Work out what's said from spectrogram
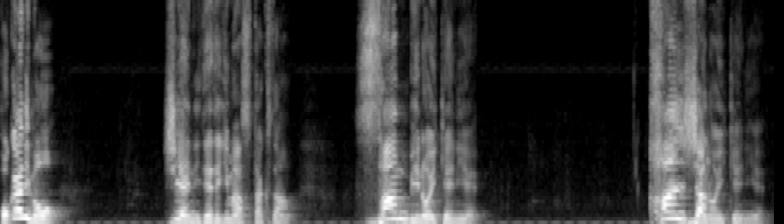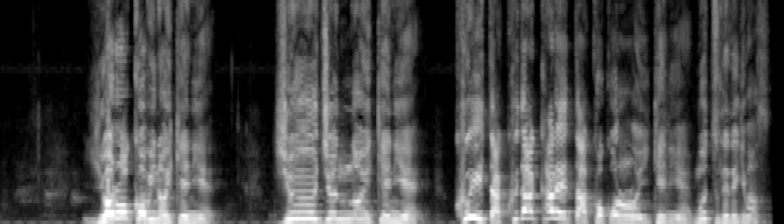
他にも詩篇に出てきますたくさん。賛美の生贄。感謝の生贄。喜びの生贄。従順の生贄。悔いた砕かれた心の生贄。6つ出てきます。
